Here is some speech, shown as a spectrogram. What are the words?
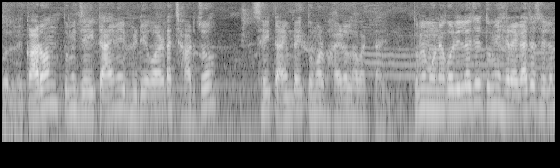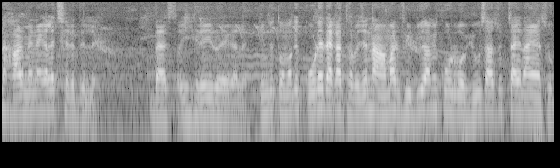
করলে। কারণ তুমি যেই টাইমে ভিডিও করাটা ছাড়ছো, সেই টাইমটাই তোমার ভাইরাল হওয়ার টাইম তুমি মনে করিলে যে তুমি হেরে গেছো, সেই জন্য হার মেনে গেলে ছেড়ে দিলে। ব্যাস ওই হেরেই রয়ে গেলে। কিন্তু তোমাকে করে দেখাতে হবে যে, না, আমার ভিডিও আমি করব ভিউস আসুক চাই, নাই আসুক।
